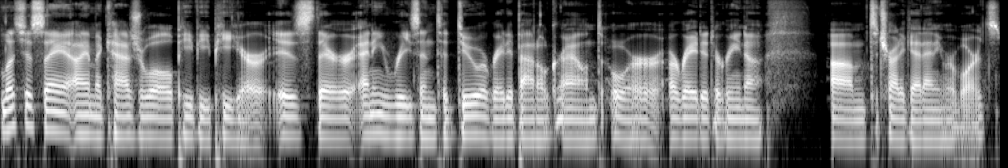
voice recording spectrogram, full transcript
let's just say I am a casual PvPer. Is there any reason to do a rated battleground or a rated arena um, to try to get any rewards?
